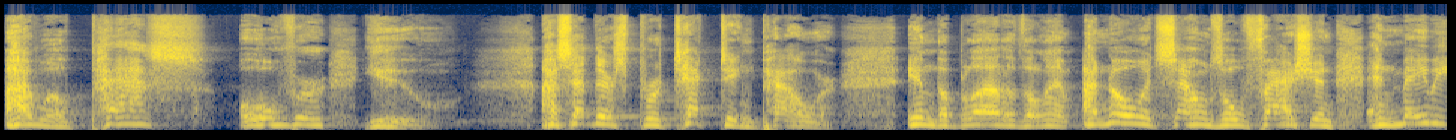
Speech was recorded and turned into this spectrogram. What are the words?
I will pass over you. I said there's protecting power in the blood of the Lamb. I know it sounds old fashioned and maybe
